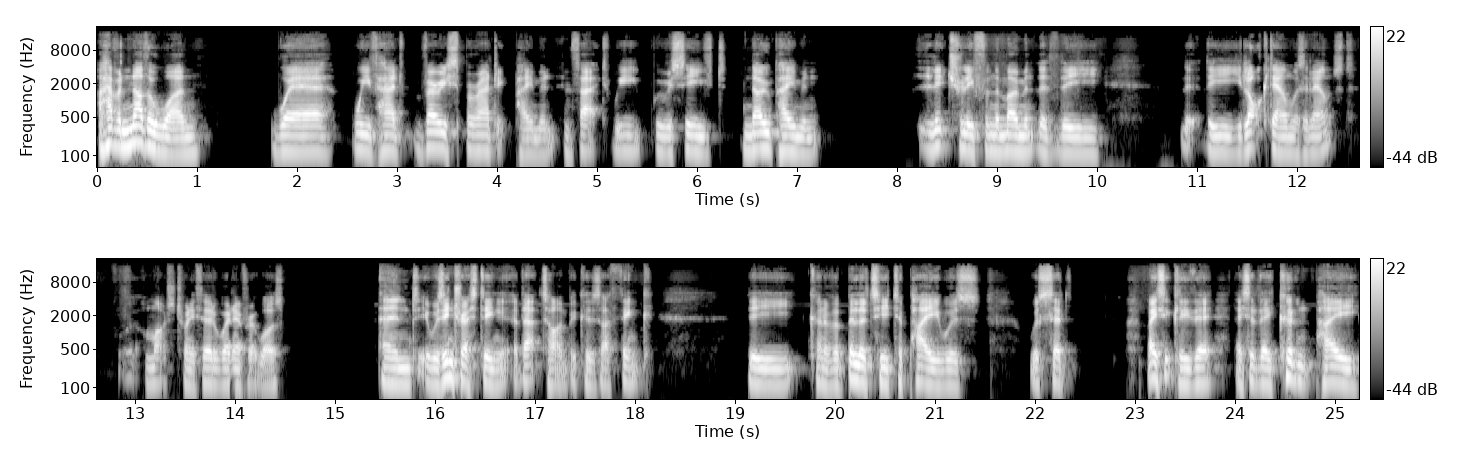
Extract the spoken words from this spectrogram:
I have another one where we've had very sporadic payment. In fact, we we received no payment literally from the moment that the the, the lockdown was announced on March 23rd or whenever it was. And it was interesting at that time because I think the kind of ability to pay was was said basically they they said they couldn't pay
